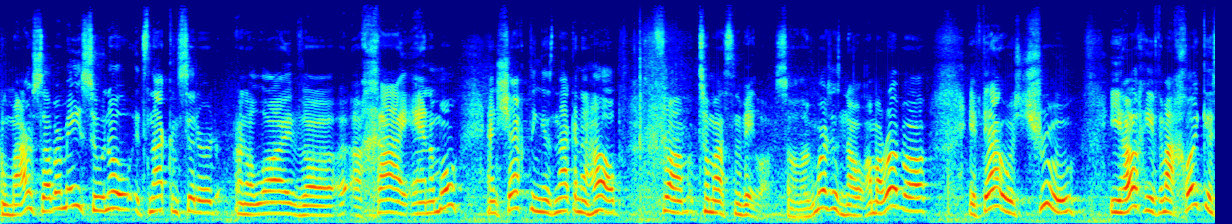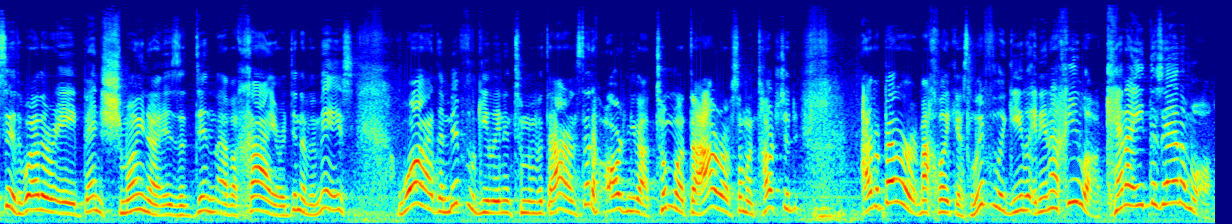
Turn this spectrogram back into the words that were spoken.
Umar Mesu, no, it's not considered an alive, uh, a chai animal, and shechting is not going to help from Tumas Nevela. So the Gemara says, no, Amarava, if that was true, if the Machlokes is whether a Ben Shmoina is a din of a chai or a din of a mace, why the Miflagi lead into Tumah Tahara? Instead of arguing about Tumah Tahara, if someone touched it, I have a better machlekes. Lifligila in achila. Can I eat this animal?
